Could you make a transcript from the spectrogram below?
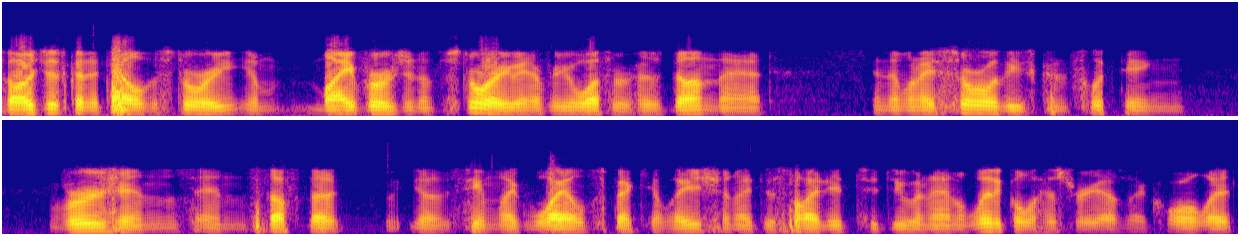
so I was just going to tell the story, you know, my version of the story. and Every author has done that, and then when I saw all these conflicting versions and stuff that you know seemed like wild speculation, I decided to do an analytical history, as I call it,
